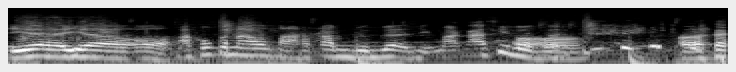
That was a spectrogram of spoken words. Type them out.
Iya iya. Oh aku kenal Tarkam juga sih. Makasih loh. Oh, oh.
